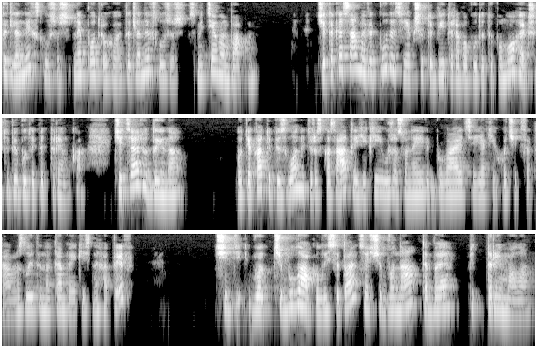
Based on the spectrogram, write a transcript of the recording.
ти для них служиш не подругою, ти для них служиш сміттєвим баком. Чи таке саме відбудеться, якщо тобі треба буде допомога, якщо тобі буде підтримка? Чи ця людина, от яка тобі дзвонить розказати, який ужас у неї відбувається, як їй хочеться там злити на тебе якийсь негатив? Чи, чи була колись ситуація, щоб вона тебе підтримала,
